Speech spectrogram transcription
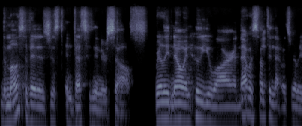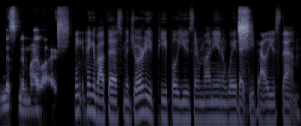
the most of it is just investing in yourself, really knowing who you are, and that was something that was really missing in my life. Think think about this: majority of people use their money in a way that devalues them.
